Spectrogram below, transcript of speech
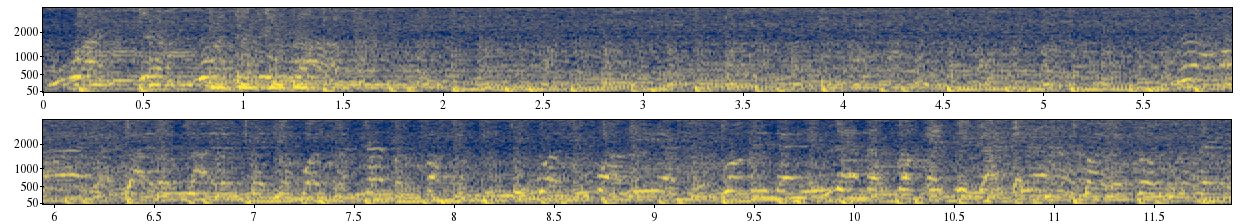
What you want to be loved? Gotta try to make it work, but never fucking do what you want me at. Only then you never fucking think I can is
